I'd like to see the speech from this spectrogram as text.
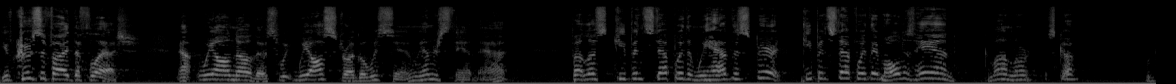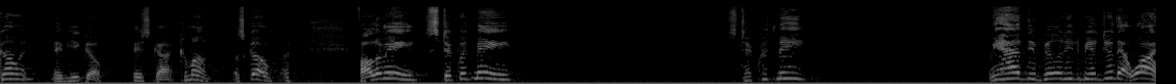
You've crucified the flesh. Now, we all know this. We, we all struggle with sin. We understand that. But let's keep in step with Him. We have the Spirit. Keep in step with Him. Hold His hand. Come on, Lord. Let's go. We're going. Maybe He'd go. Hey, Scott, come on. Let's go. Follow me. Stick with me. Stick with me. We have the ability to be able to do that. Why?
